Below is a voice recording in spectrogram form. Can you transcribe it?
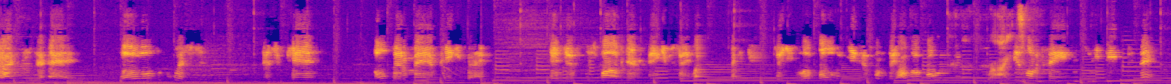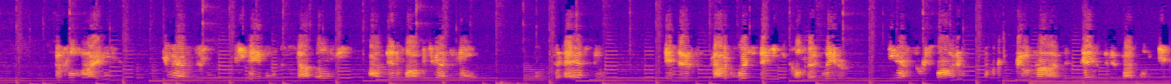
I need to ask all the questions that you can. Don't let a man piggyback and just respond to everything you say. Like, like you say you love bowling, he's just gonna say, I love bowling. Right. He's gonna say he needs to say. Just so like, you have to be able to not only identify, but you have to know to ask him, and there's not a question that he can come back later. He has to respond in real time. And texting is not going to get.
